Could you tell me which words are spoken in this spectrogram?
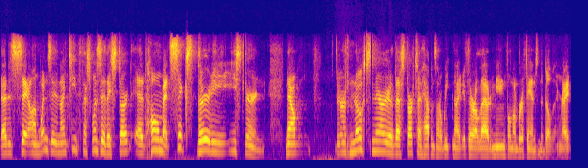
that is say on Wednesday the 19th. Next Wednesday they start at home at 6:30 Eastern. Now there's no scenario that start time happens on a weeknight if they're allowed a meaningful number of fans in the building, right?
